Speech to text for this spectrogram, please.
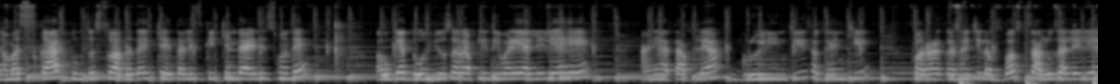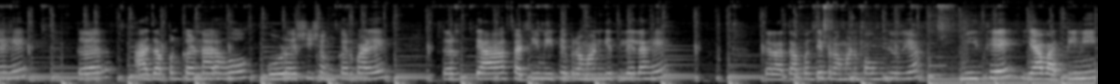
नमस्कार तुमचं स्वागत आहे चैतालीस किचन डायरीजमध्ये. अवघ्या दोन दिवसावर आपली दिवाळी आलेली आहे आणि आता आपल्या गृहिणींची सगळ्यांची फराळ करण्याची लगबग चालू झालेली आहे. तर आज आपण करणार आहोत गोड अशी शंकरपाळे. तर त्यासाठी मी इथे प्रमाण घेतलेलं आहे. तर आता आपण ते प्रमाण पाहून घेऊया. मी इथे या वाटीनी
